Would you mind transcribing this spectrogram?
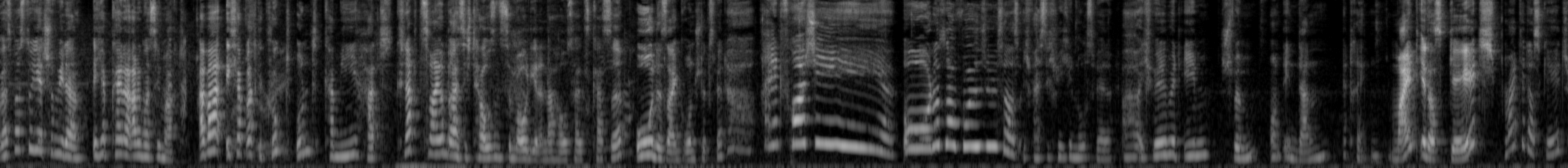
Was machst du jetzt schon wieder? Ich habe keine Ahnung, was sie macht. Aber ich habe gerade geguckt und Camille hat knapp 32.000 Simoleon in der Haushaltskasse. Ohne seinen Grundstückswert. Ein Froschi! Oh, das sah voll süß aus. Ich weiß nicht, wie ich ihn loswerde. Oh, ich will mit ihm schwimmen und ihn dann ertränken. Meint ihr, das geht? Meint ihr, das geht?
